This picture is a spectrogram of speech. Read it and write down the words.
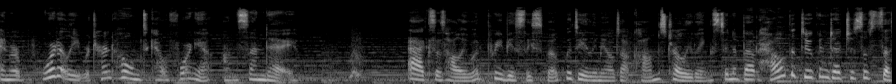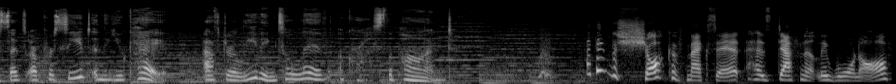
and reportedly returned home to California on Sunday. Access Hollywood previously spoke with DailyMail.com's Charlie Livingston about how the Duke and Duchess of Sussex are perceived in the UK after leaving to live across the pond. I think the shock of Megxit has definitely worn off.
